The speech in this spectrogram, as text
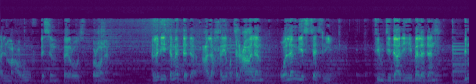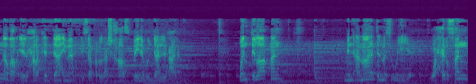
المعروف باسم فيروس كورونا الذي تمدد على خريطة العالم ولم يستثني في امتداده بلدا بالنظر إلى الحركة الدائمة لسفر الأشخاص بين بلدان العالم. وانطلاقا من أمانة المسؤولية وحرصا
